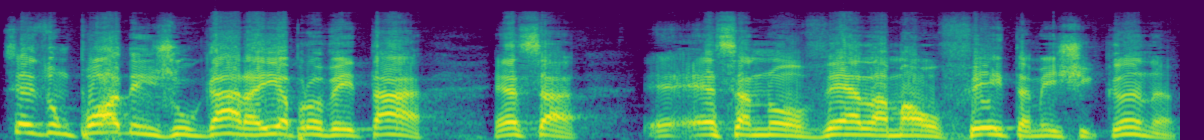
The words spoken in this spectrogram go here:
Vocês não podem julgar aí, aproveitar essa, essa novela mal feita mexicana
